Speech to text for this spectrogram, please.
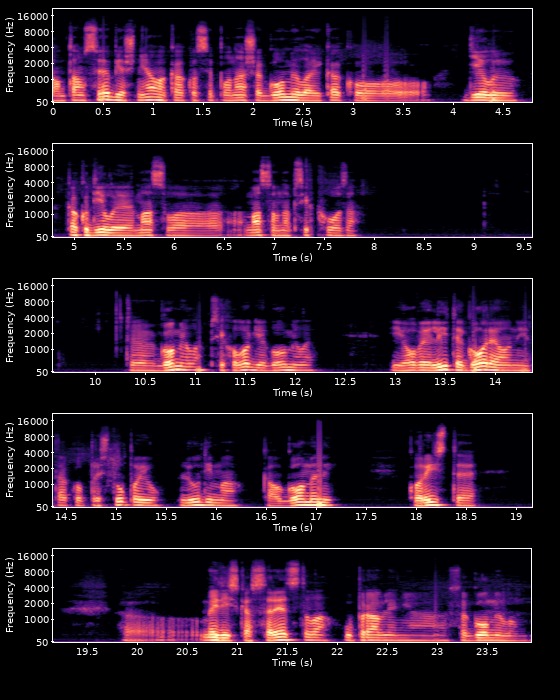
On tam sve objašnjava kako se ponaša gomila i kako djeluju, kako djeluje masova, masovna psihoza. To je gomila, psihologija gomile. I ove elite gore, oni tako pristupaju ljudima kao gomili, koriste e, medijska sredstva upravljanja sa gomilom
